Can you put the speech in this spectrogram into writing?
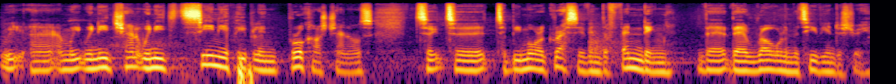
We, uh, and we, we need channel, we need senior people in broadcast channels to, to, to be more aggressive in defending their, their role in the TV industry.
